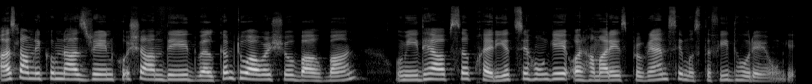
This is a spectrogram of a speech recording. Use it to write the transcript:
अस्सलाम वालेकुम नाजरीन, खुश आमदीद। Welcome to our show Baghban. उम्मीद है आप सब खैरियत से होंगे और हमारे इस प्रोग्राम से मुस्तफ़ हो रहे होंगे।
